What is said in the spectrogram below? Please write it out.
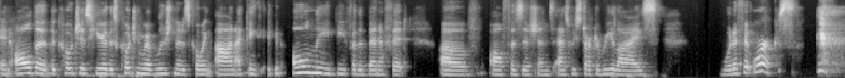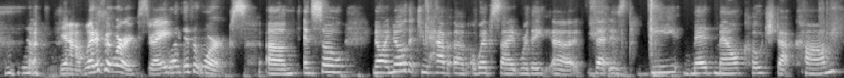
and all the the coaches here this coaching revolution that is going on i think it can only be for the benefit of all physicians as we start to realize what if it works? yeah, what if it works, right? What if it works? Um, and so now I know that you have um, a website where they uh, that is themedmalcoach.com,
